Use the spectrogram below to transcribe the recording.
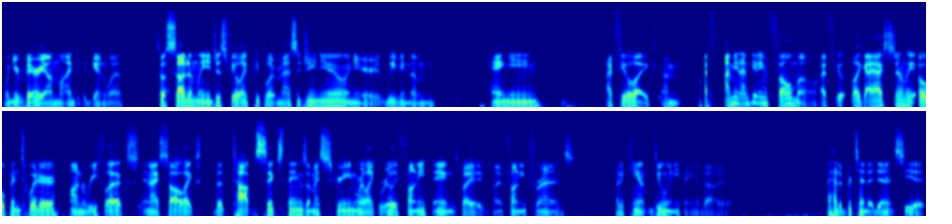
when you're very online to begin with. So suddenly you just feel like people are messaging you and you're leaving them hanging. I feel like I'm I, f- I mean I'm getting FOMO. I feel like I accidentally opened Twitter on Reflex and I saw like the top 6 things on my screen were like really funny things by my funny friends, but I can't do anything about it. I had to pretend I didn't see it.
